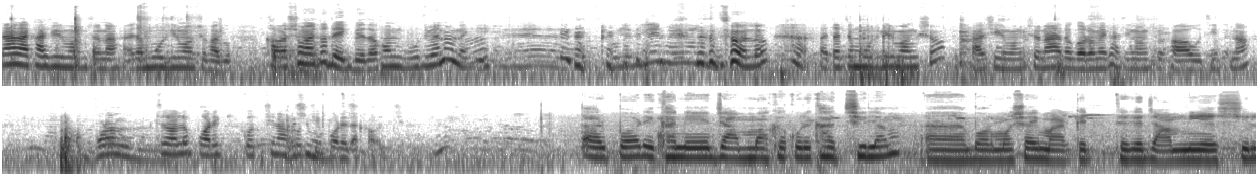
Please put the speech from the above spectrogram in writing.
না না খাসির মাংস না এটা মুরগির মাংস খাব। খাওয়ার সময় তো দেখবে তখন বুঝবে না নাকি? চলো এটা হচ্ছে মুরগির মাংস খাসির মাংস না এত গরমে খাসির মাংস খাওয়া উচিত না। চলো পরে কি করছি না করছি পরে দেখা হচ্ছে। তারপর এখানে জাম মাখা করে খাচ্ছিলাম। বর্মশাই মার্কেট থেকে জাম নিয়ে এসেছিল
